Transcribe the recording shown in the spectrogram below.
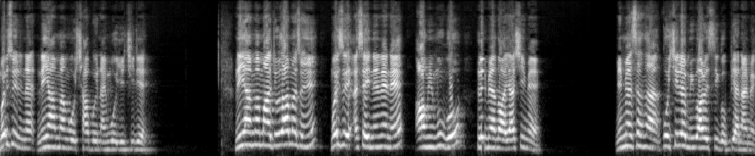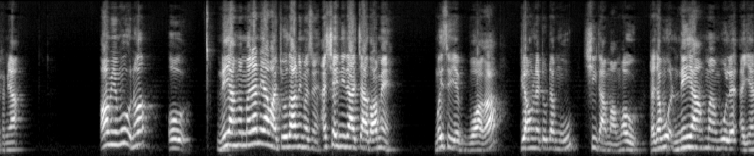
မိတ်ဆွေတွေနဲ့နေရာမှန်ကိုရှာဖွေနိုင်ဖို့အရေးကြီးတယ်နေရာမှန်မှာကြိုးစားမှဆိုရင်မိတ်ဆွေအစိမ့်နဲ့နဲ့အောင်မြင်မှုကိုလျင်မြန်စွာရရှိမယ်မြင်မြန်ဆန်ဆန်ကိုရှိတဲ့မိဘတွေစီကိုပြန်နိုင်မယ်ခင်ဗျအောင်မြင်မှုနော်ဟိုနေရာမှန်မှန်တဲ့နေရာမှာကြိုးစားနေမှဆိုရင်အချိန်နေတာကြာသွားမယ်မိတ်ဆွေရဲ့ဘဝက ပြောင်းလဲတိုးတက်မှုရှိတာမှမဟုတ်ဘူးဒါကြောင့်မို့နေရာမှန်ဖို့လည်းအရန်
